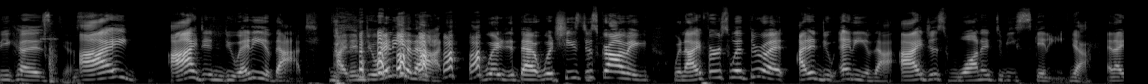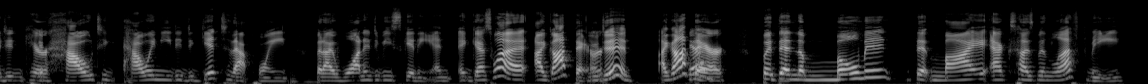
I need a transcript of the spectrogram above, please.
Because Yes. I I didn't do any of that. I didn't do any of that. What that what she's describing when I first went through it, I didn't do any of that. I just wanted to be skinny. Yeah. And I didn't care how to how I needed to get to that point, but I wanted to be skinny. And and guess what? I got there. You did. I got Yeah. there. But then the moment that my ex husband left me,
